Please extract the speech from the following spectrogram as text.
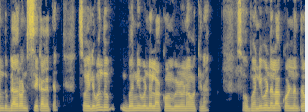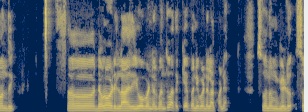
ಒಂದು ಬ್ಯಾಕ್ ಗ್ರೌಂಡ್ ಸೇಕ್ ಆಗುತ್ತೆ. ಸೊ ಇಲ್ಲಿ ಬಂದು ಬನ್ನಿ ಬಂಡಲ್ ಹಾಕೊಂಡು ಬಿಡೋಣ ಓಕೆನಾ ಸೊ ಬನ್ನಿ ಬಂಡಲ್ ಹಾಕೊಂಡ ನಂತರ ಒಂದು ಡೌನ್ಲೋಡ್ ಇಲ್ಲ ಇದು ಯುವ ಬಂಡಲ್ ಬಂತು ಅದಕ್ಕೆ ಬನ್ನಿ ಬಂಡಲ್ ಹಾಕೊಂಡೆ. ಸೊ ನಮ್ಮ ಗಿಲ್ಡು ಸೊ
